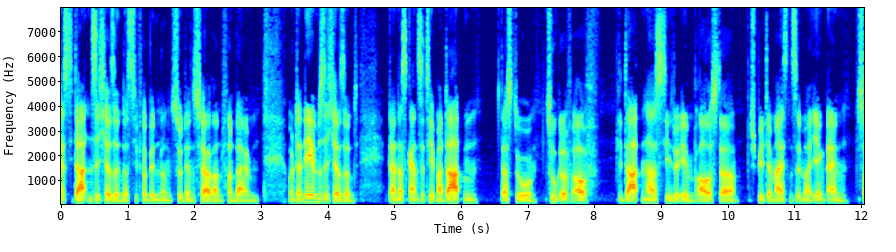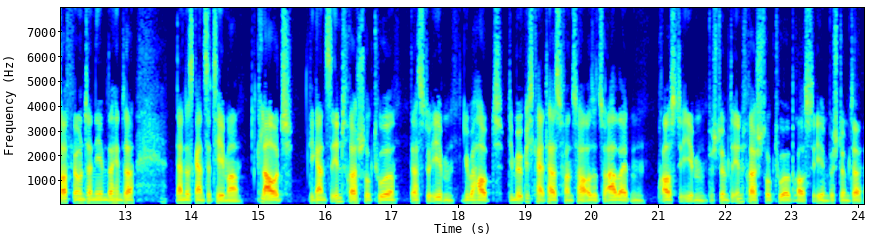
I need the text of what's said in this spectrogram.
dass die Daten sicher sind, dass die Verbindungen zu den Servern von deinem Unternehmen sicher sind. Dann das ganze Thema Daten, dass du Zugriff auf die Daten hast, die du eben brauchst. Da spielt ja meistens immer irgendein Softwareunternehmen dahinter. Dann das ganze Thema Cloud, die ganze Infrastruktur, dass du eben überhaupt die Möglichkeit hast, von zu Hause zu arbeiten, brauchst du eben bestimmte Infrastruktur, brauchst du eben bestimmte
